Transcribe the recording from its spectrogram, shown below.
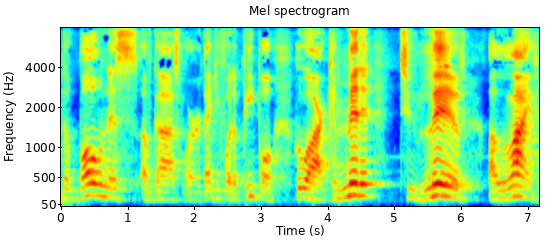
the boldness of God's word. Thank you for the people who are committed to live a life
